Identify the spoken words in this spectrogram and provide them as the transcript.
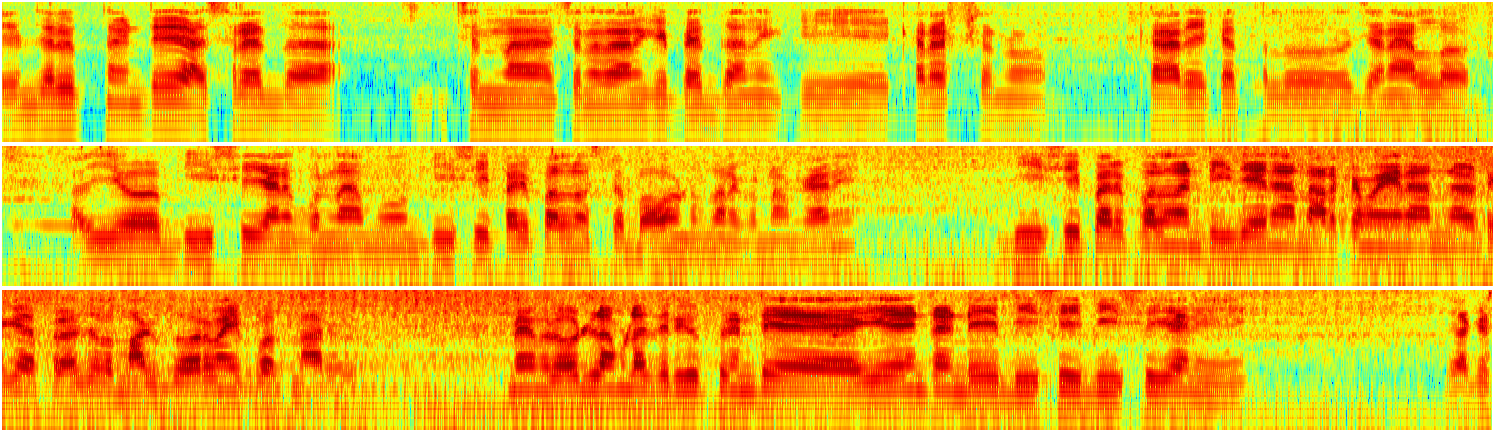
ఏం జరుగుతుందంటే అశ్రద్ధ చిన్న చిన్నదానికి పెద్దానికి కరప్షను కార్యకర్తలు జనాల్లో అయ్యో బీసీ అనుకున్నాము బీసీ పరిపాలన వస్తే బాగుంటుంది అనుకున్నాం కానీ బీసీ పరిపాలన అంటే ఇదేనా నరకమైన అన్నట్టుగా ప్రజలు మాకు దూరం అయిపోతున్నారు. మేము రోడ్లమ్మడా తిరుగుతుంటే ఏంటండి బీసీ బీసీ అని అక్కడ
